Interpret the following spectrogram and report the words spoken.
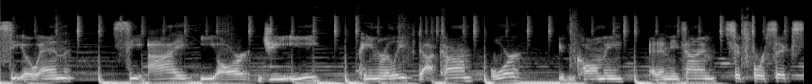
C O N C I E R G E, painrelief.com. Or you can call me at any time, 646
